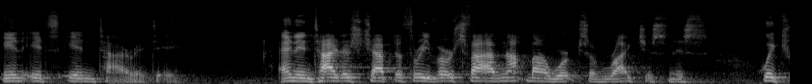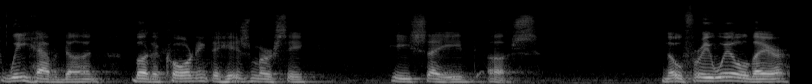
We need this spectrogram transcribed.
In its entirety. And in Titus chapter 3, verse 5, not by works of righteousness which we have done, but according to his mercy, he saved us. No free will there,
